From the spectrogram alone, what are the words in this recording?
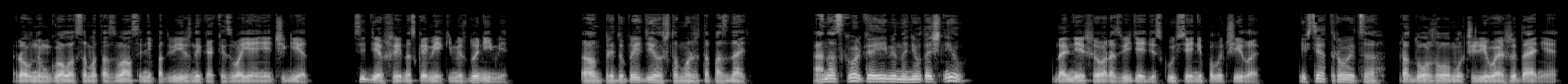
— ровным голосом отозвался неподвижный, как изваяние Чигет, сидевший на скамейке между ними. Он предупредил, что может опоздать. А насколько именно не уточнил? Дальнейшего развития дискуссия не получила, и вся троица продолжила молчаливое ожидание.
